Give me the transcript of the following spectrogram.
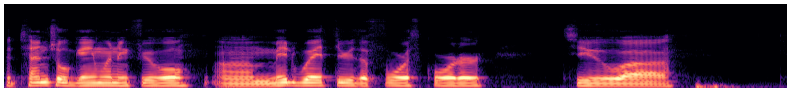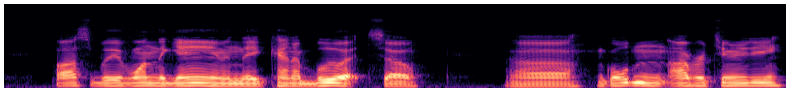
potential game winning field goal um, midway through the fourth quarter to uh, possibly have won the game, and they kind of blew it. So, uh, golden opportunity,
